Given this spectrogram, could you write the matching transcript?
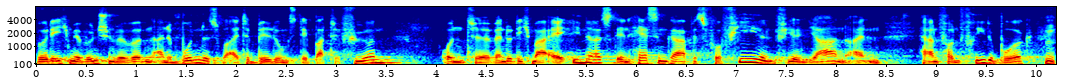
würde ich mir wünschen, wir würden eine bundesweite Bildungsdebatte führen. Und äh, wenn du dich mal erinnerst, in Hessen gab es vor vielen, vielen Jahren einen Herrn von Friedeburg, hm.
